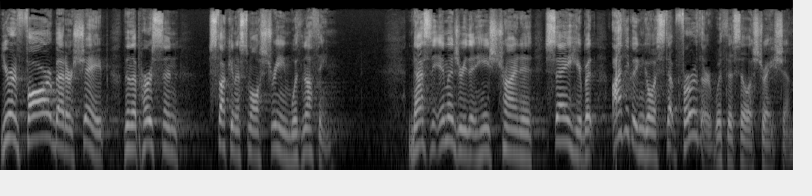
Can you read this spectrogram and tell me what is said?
you're in far better shape than the person stuck in a small stream with nothing. That's the imagery that he's trying to say here. But I think we can go a step further with this illustration.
